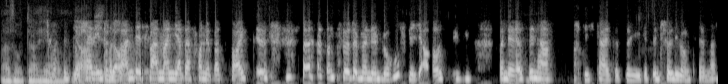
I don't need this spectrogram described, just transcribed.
Also daher. Was total ja, interessant ist, weil man ja davon überzeugt ist, sonst würde man den Beruf nicht ausüben, von der Sinnhaftigkeit Sinnhaftigkeit des Weges. Entschuldigung, Tillmann.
